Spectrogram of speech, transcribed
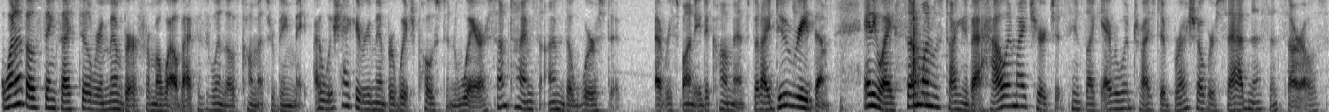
one of those things I still remember from a while back is when those comments were being made. I wish I could remember which post and where. Sometimes I'm the worst at, at responding to comments, but I do read them. Anyway, someone was talking about how in my church it seems like everyone tries to brush over sadness and sorrows.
